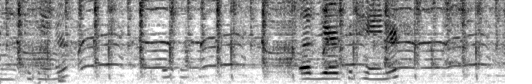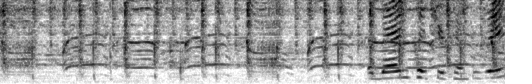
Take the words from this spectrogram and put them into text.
the container of your container. And then put your pencils in.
